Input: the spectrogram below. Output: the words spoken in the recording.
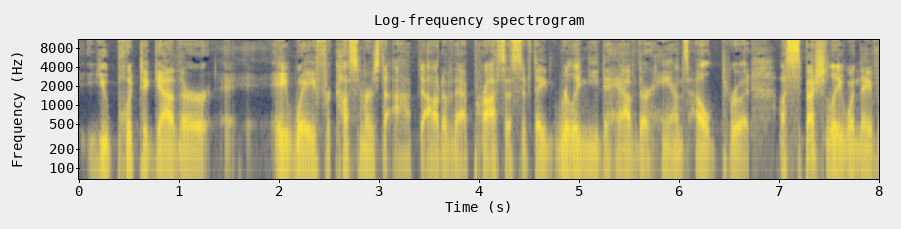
you put together a, a way for customers to opt out of that process if they really need to have their hands held through it, especially when they've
